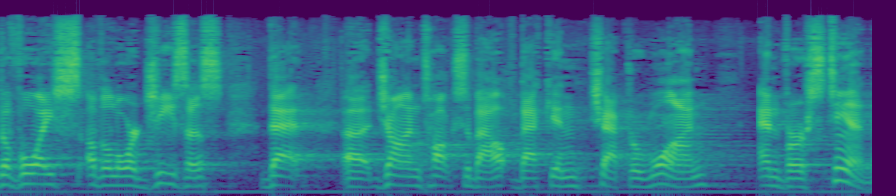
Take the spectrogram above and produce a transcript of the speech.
the voice of the Lord Jesus that uh, John talks about back in chapter 1 and verse 10.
